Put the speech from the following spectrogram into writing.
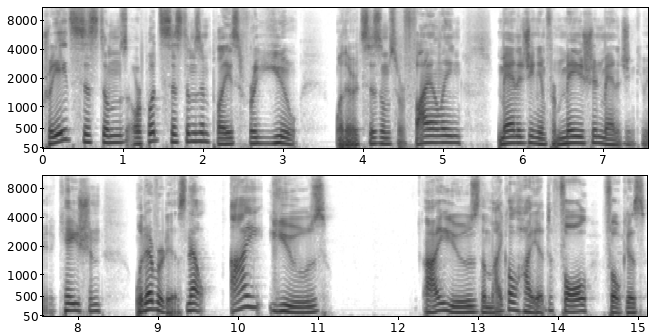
Create systems or put systems in place for you whether it's systems for filing, managing information, managing communication, whatever it is. Now, I use I use the Michael Hyatt full focus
